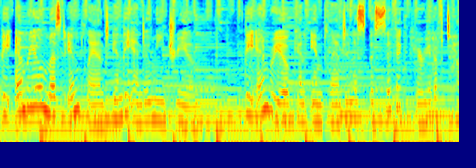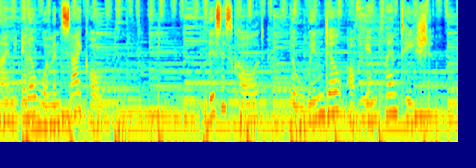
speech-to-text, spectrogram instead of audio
the embryo must implant in the endometrium. The embryo can implant in a specific period of time in a woman's cycle. This is called the window of implantation.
